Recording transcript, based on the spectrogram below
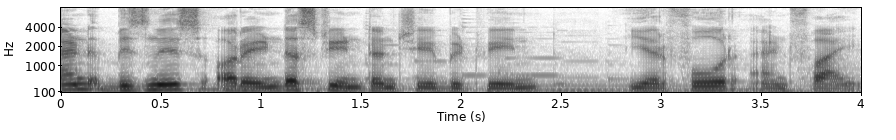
and business or industry internship between year 4 and 5.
